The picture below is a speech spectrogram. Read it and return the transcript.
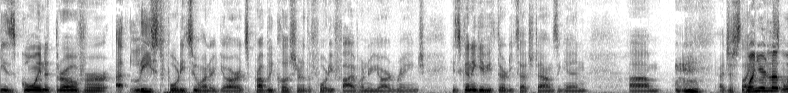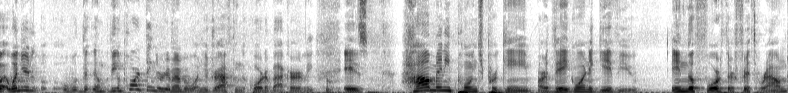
he's going to throw for at least 4,200 yards, probably closer to the 4,500 yard range. He's going to give you 30 touchdowns again. Um, I just like when you're look well. when you're the, the important thing to remember when you're drafting a quarterback early is how many points per game are they going to give you in the fourth or fifth round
